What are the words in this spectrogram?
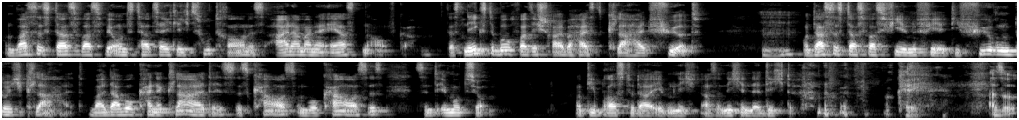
Und was ist das, was wir uns tatsächlich zutrauen, ist einer meiner ersten Aufgaben. Das nächste Buch, was ich schreibe, heißt Klarheit führt. Mhm. Und das ist das, was vielen fehlt, die Führung durch Klarheit. Weil da, wo keine Klarheit ist, ist Chaos und wo Chaos ist, sind Emotionen. Und die brauchst du da eben nicht, also nicht in der Dichte. Okay. Also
